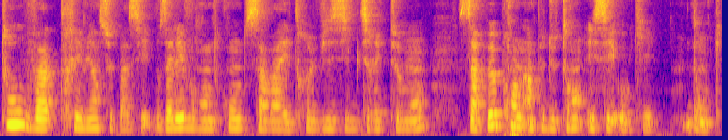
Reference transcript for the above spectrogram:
tout va très bien se passer. Vous allez vous rendre compte, ça va être visible directement. Ça peut prendre un peu de temps et c'est ok. Donc,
